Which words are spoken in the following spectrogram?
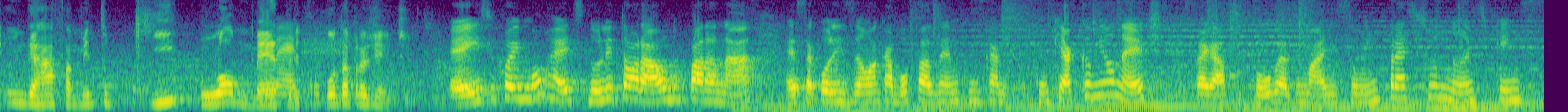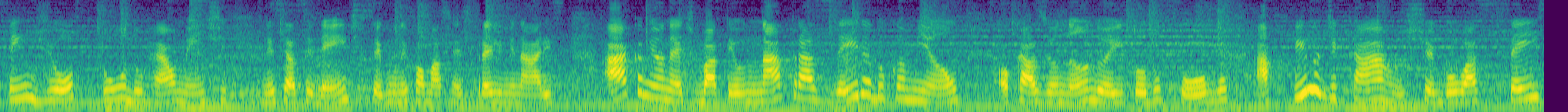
teve um engarrafamento quilométrico. Métrico. Conta pra gente. É, isso foi em Morretes, no litoral do Paraná. Essa colisão acabou fazendo com que, com que a caminhonete pegasse fogo. As imagens são impressionantes, porque incendiou tudo realmente nesse acidente. Segundo informações preliminares, a caminhonete bateu na traseira do caminhão, ocasionando aí todo o fogo. A fila de carros chegou a 6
